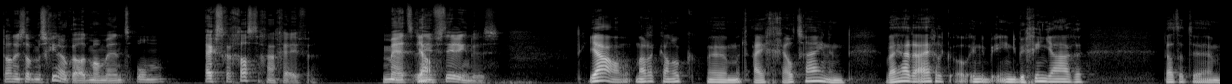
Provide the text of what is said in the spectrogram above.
dan is dat misschien ook wel het moment om extra gas te gaan geven. Met een Ja. investering dus. Ja, maar dat kan ook eh, met eigen geld zijn. En wij hadden eigenlijk in de, in die beginjaren dat het... ehm,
